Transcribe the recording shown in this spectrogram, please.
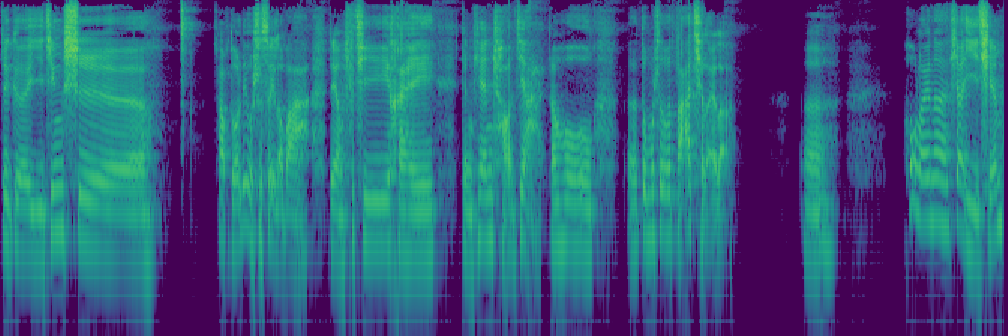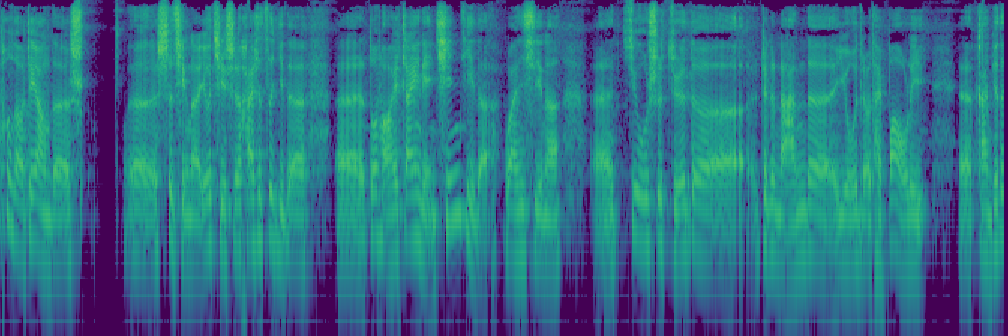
这个已经是。差不多六十岁了吧，两夫妻还整天吵架，然后呃，动不动打起来了，嗯，后来呢，像以前碰到这样的事，呃，事情呢，尤其是还是自己的呃，多少还沾一点亲戚的关系呢，呃，就是觉得这个男的有点太暴力，呃，感觉到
